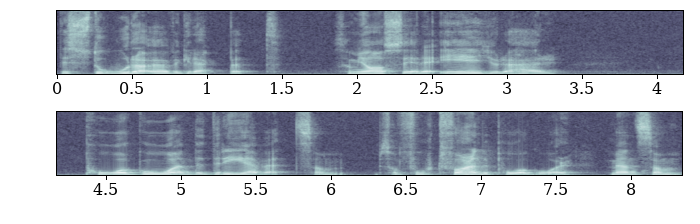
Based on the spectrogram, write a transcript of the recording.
det stora övergreppet, som jag ser det, är ju det här pågående drevet som, som fortfarande pågår, men som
